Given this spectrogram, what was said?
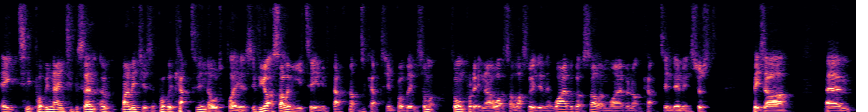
80, probably 90% of managers are probably captaining those players. If you've got Salah in your team, it's daft not to captain. Probably someone someone put it in now. What's that last week? In there? Why have I got Salah? Why have I not captained him? It's just bizarre. Um,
